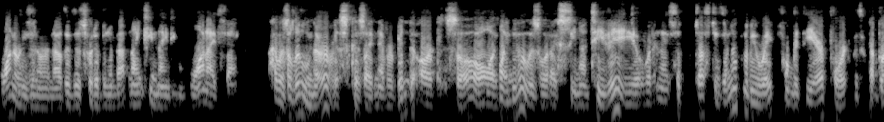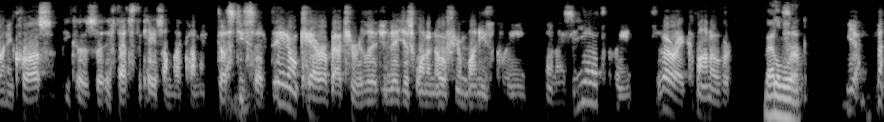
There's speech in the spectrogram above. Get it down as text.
one reason or another. This would have been about 1991, I think. I was a little nervous because I'd never been to Arkansas. All I knew was what I'd seen on TV. Or what, and I said, Dusty, they're not going to be waiting for me at the airport with a burning cross because uh, if that's the case, I'm not coming. Dusty said, they don't care about your religion. They just want to know if your money's clean. And I said, yeah, it's clean. He said, all right, come on over. That'll so, work. Yeah.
